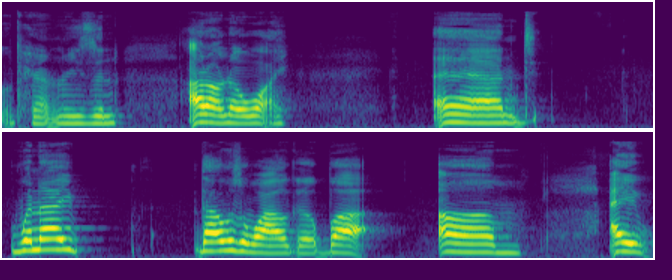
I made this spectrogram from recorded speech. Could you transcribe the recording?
apparent reason. I don't know why. And when I that was a while ago, but um I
